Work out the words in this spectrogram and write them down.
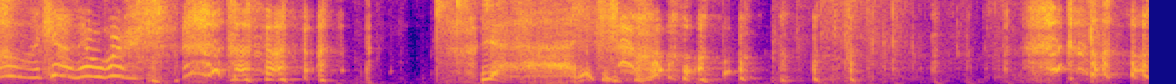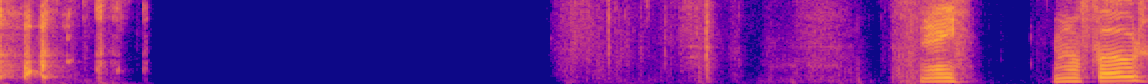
oh my god, that worked. yes! hey, you want food?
